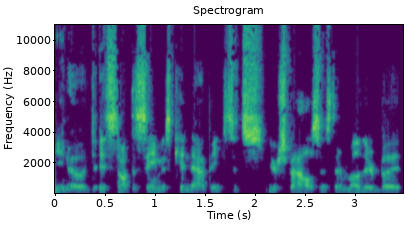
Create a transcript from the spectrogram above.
you know, it's not the same as kidnapping because it's your spouse, it's their mother, but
